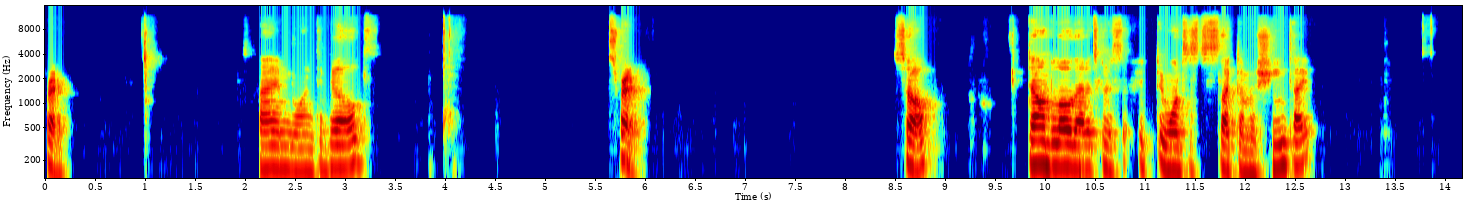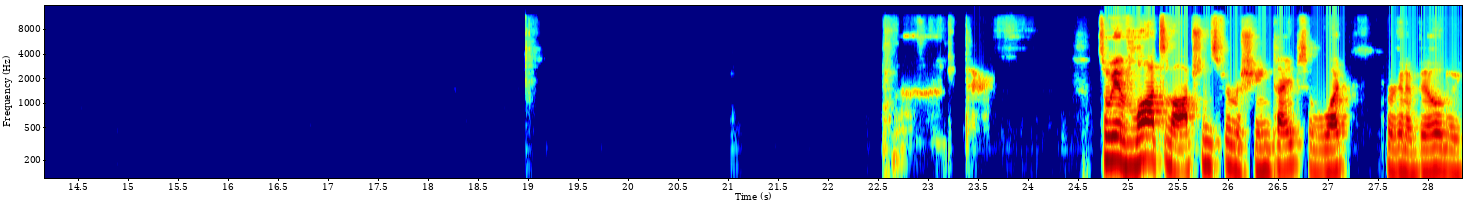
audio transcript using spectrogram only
spreader. I'm going to build spreader. So down below that, it's going to, it wants us to select a machine type. So we have lots of options for machine types of what we're going to build. We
